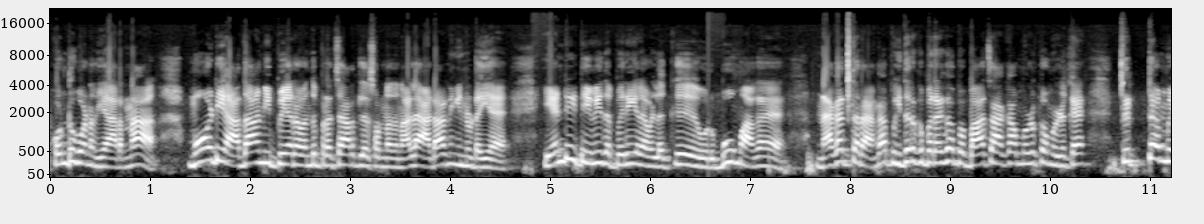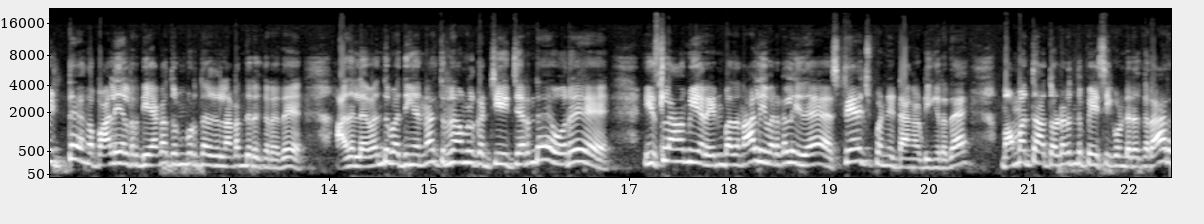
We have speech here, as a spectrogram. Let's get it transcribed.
கொண்டு போனது யாருன்னா மோடி அதானி பேரை வந்து பிரச்சாரத்தில் சொன்னதுனால அடானியினுடைய என்டிடிவி இதை பெரிய லெவலில் அவர்களுக்கு ஒரு பூமாக நகர்த்துறாங்க. இப்போ இதற்கு பிறகு இப்போ பாஜக முழுக்க முழுக்க திட்டமிட்டு அங்கே பாலியல் ரீதியாக துன்புறுத்தல்கள் நடந்திருக்கிறது. அதில் வந்து பார்த்திங்கன்னா திரிணாமுல் கட்சியைச் சேர்ந்த ஒரு இஸ்லாமியர் என்பதனால் இவர்கள் இதை ஸ்டேஜ் பண்ணிட்டாங்க அப்படிங்கிறத மமதா தொடர்ந்து பேசி கொண்டிருக்கிறார்.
